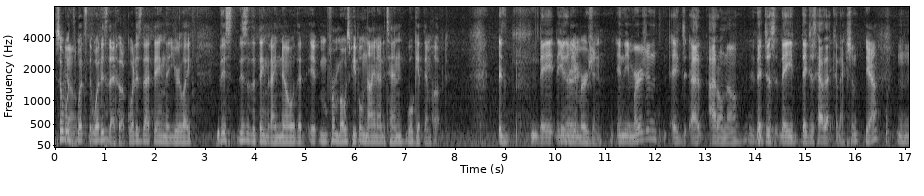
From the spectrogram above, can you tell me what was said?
So what's what's the, what is that hook? What is that thing that you're like? This this is the thing that I know that it for most people nine out of ten will get them hooked. It, they, they In the immersion. in the immersion it, I, I don't know they just they they just have that connection Yeah. hmm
